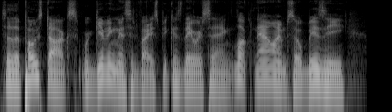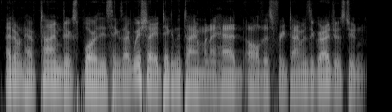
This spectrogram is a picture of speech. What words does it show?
So the postdocs were giving this advice because they were saying, "Look, now I'm so busy, I don't have time to explore these things. I wish I had taken the time when I had all this free time as a graduate student.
